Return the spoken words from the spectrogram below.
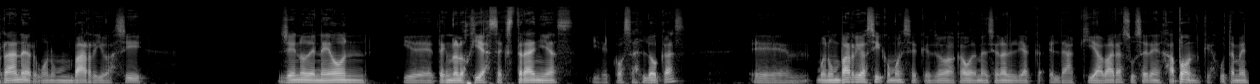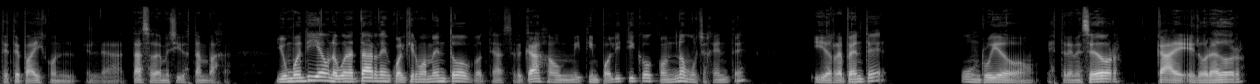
Runner o en un barrio así lleno de neón y de tecnologías extrañas y de cosas locas. Bueno, un barrio así como ese que yo acabo de mencionar, el de, el de Akihabara, sucede en Japón, que es justamente este país con la tasa de homicidios tan baja. Y un buen día, una buena tarde, en cualquier momento te acercas a un mitin político con no mucha gente y de repente un ruido estremecedor, cae el orador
